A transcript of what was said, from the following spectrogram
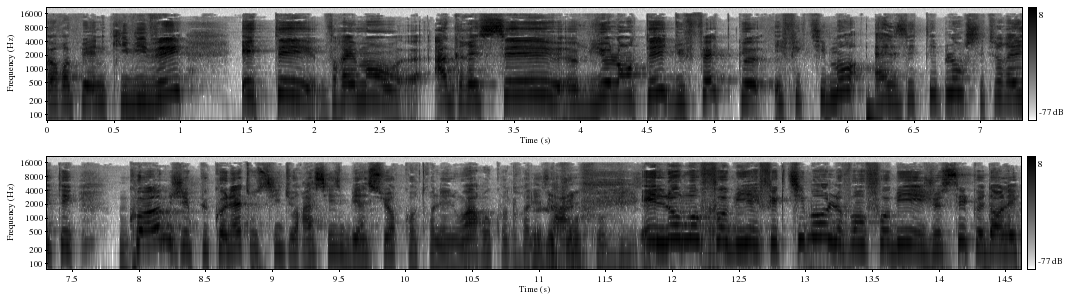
européenne qui vivaient, étaient vraiment euh, agressées, euh, violentées du fait que effectivement elles étaient blanches. C'est une réalité. Comme j'ai pu connaître aussi du racisme, bien sûr, contre les Noirs ou contre les Arabes. Et l'homophobie, effectivement, l'homophobie. Et je sais que dans les,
